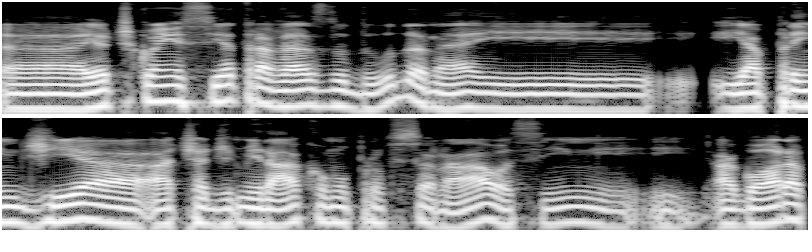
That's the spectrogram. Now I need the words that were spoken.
Ah, eu te conheci através do Duda, né? E, e aprendi a, a te admirar como profissional, assim. E, e agora,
